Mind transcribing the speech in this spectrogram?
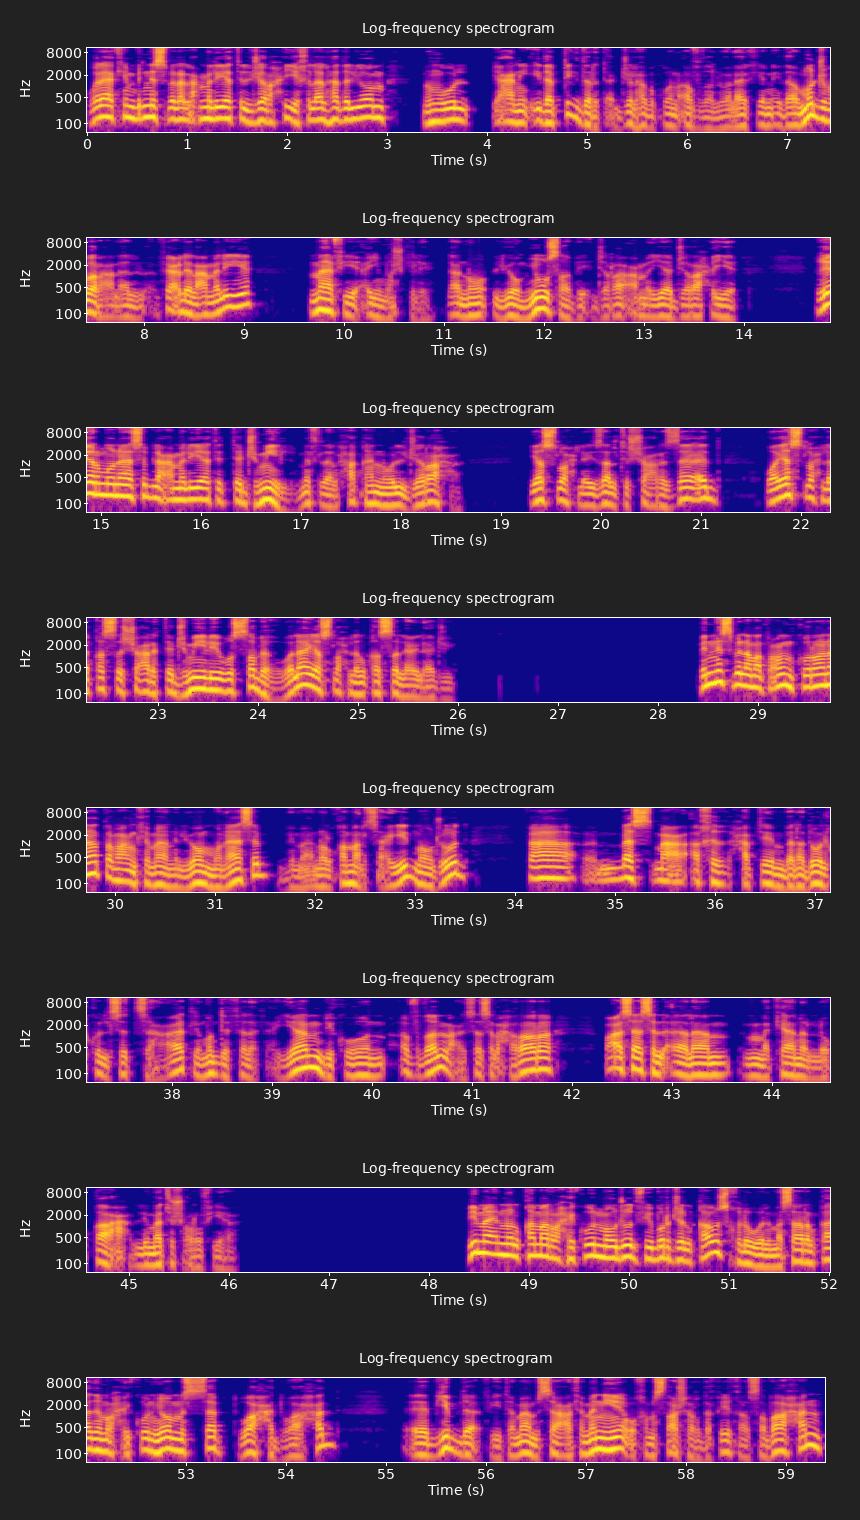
ولكن بالنسبة للعمليات الجراحية خلال هذا اليوم نقول يعني إذا بتقدر تأجلها بكون أفضل ولكن إذا مجبر على فعل العملية ما في أي مشكلة لأنه اليوم يوصى بإجراء عمليات جراحية غير مناسب لعمليات التجميل مثل الحقن والجراحة. يصلح لإزالة الشعر الزائد ويصلح لقص الشعر التجميلي والصبغ ولا يصلح للقص العلاجي. بالنسبة لمطعوم كورونا طبعا كمان اليوم مناسب بما أنه القمر سعيد موجود فبس مع أخذ حبتين بنادول كل ست ساعات لمدة ثلاث أيام بيكون أفضل على أساس الحرارة وعلى أساس الآلام مكان اللقاح اللي ما تشعروا فيها. بما أنه القمر رح يكون موجود في برج القوس خلو المسار القادم رح يكون يوم السبت واحد واحد آه، بيبدأ في تمام الساعة 8 و15 دقيقة صباحا.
